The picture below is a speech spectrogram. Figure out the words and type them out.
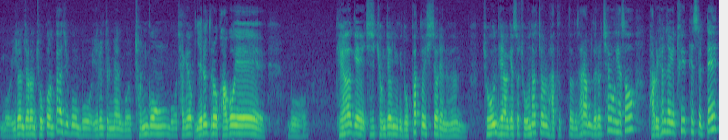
뭐 이런저런 조건 따지고 뭐 예를 들면 뭐 전공, 뭐 자격, 예를 들어 과거에 뭐 대학의 지식 경쟁력이 높았던 시절에는 좋은 대학에서 좋은 학점을 받았던 사람들을 채용해서 바로 현장에 투입했을 때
